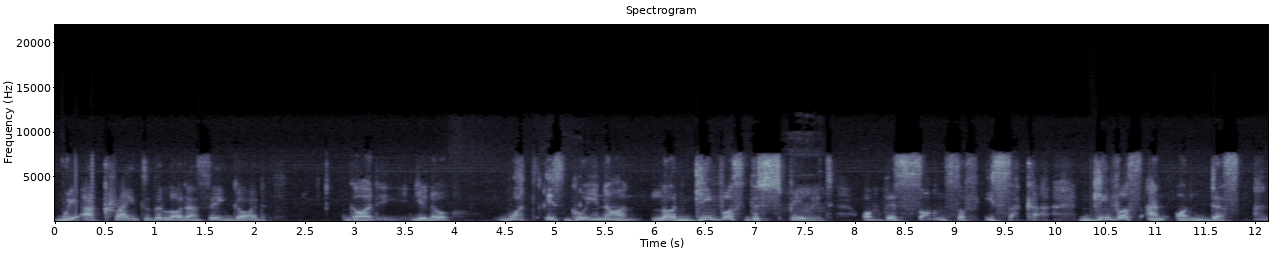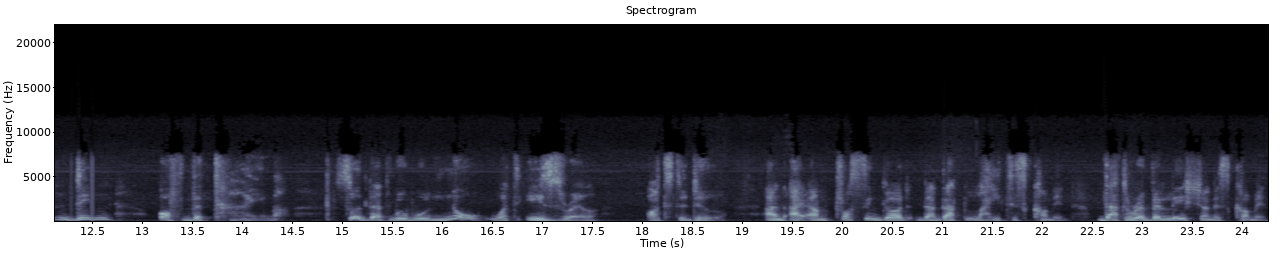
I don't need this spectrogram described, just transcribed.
We are crying to the Lord and saying, God, God, you know, what is going on? Lord, give us the spirit hmm. of the sons of Issachar. Give us an understanding of the time so that we will know what Israel ought to do. And I am trusting God that that light is coming, that revelation is coming,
